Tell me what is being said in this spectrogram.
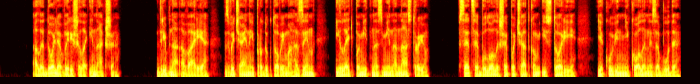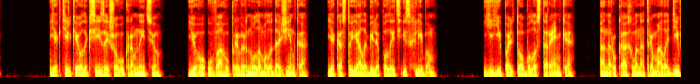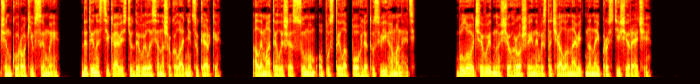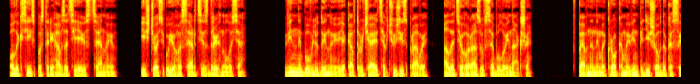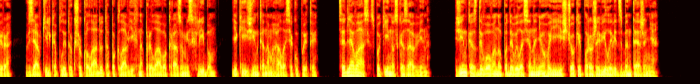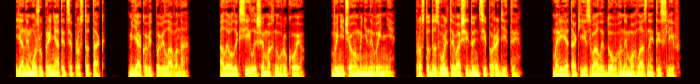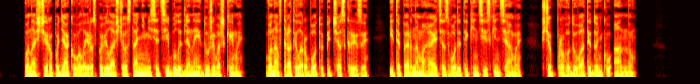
Але доля вирішила інакше дрібна аварія, звичайний продуктовий магазин і ледь помітна зміна настрою все це було лише початком історії, яку він ніколи не забуде. Як тільки Олексій зайшов у крамницю, його увагу привернула молода жінка, яка стояла біля полиць із хлібом. Її пальто було стареньке, а на руках вона тримала дівчинку років семи. Дитина з цікавістю дивилася на шоколадні цукерки, але мати лише з сумом опустила погляд у свій гаманець. Було очевидно, що грошей не вистачало навіть на найпростіші речі. Олексій спостерігав за цією сценою, і щось у його серці здригнулося. Він не був людиною, яка втручається в чужі справи, але цього разу все було інакше. Впевненими кроками він підійшов до касира, взяв кілька плиток шоколаду та поклав їх на прилавок разом із хлібом, який жінка намагалася купити. Це для вас, спокійно сказав він. Жінка здивовано подивилася на нього, її щоки порожевіли від збентеження. Я не можу прийняти це просто так, м'яко відповіла вона. Але Олексій лише махнув рукою. Ви нічого мені не винні. Просто дозвольте вашій доньці порадіти. Марія так її звали, довго не могла знайти слів. Вона щиро подякувала і розповіла, що останні місяці були для неї дуже важкими. Вона втратила роботу під час кризи і тепер намагається зводити кінці з кінцями, щоб прогодувати доньку Анну.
